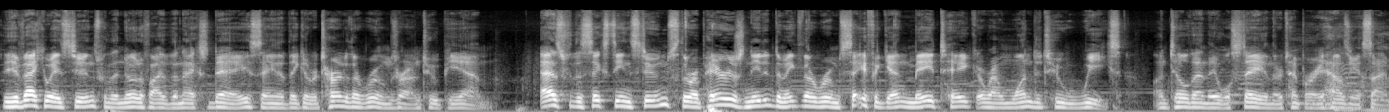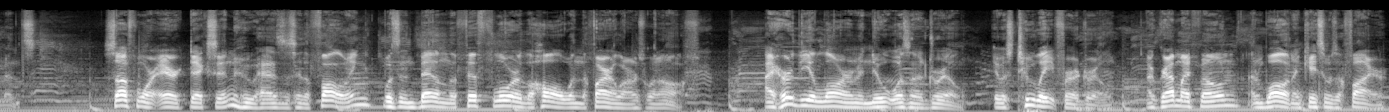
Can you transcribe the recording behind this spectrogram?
The evacuated students were then notified the next day, saying that they could return to their rooms around 2 p.m. As for the 16 students, the repairs needed to make their room safe again may take around 1 to 2 weeks. Until then, they will stay in their temporary housing assignments. Sophomore Eric Dixon, who has to say the following, was in bed on the fifth floor of the hall when the fire alarms went off. I heard the alarm and knew it wasn't a drill. It was too late for a drill. I grabbed my phone and wallet in case it was a fire,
